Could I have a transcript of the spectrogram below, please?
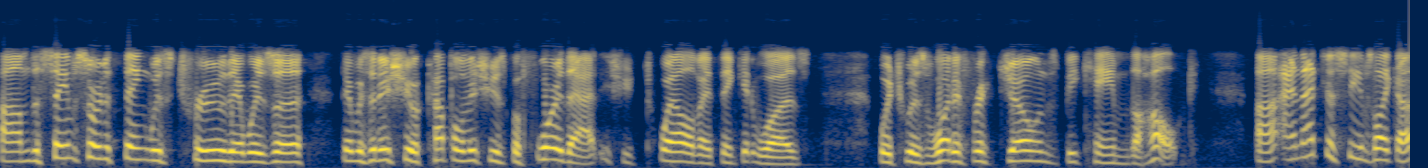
Um, the same sort of thing was true. There was a there was an issue, a couple of issues before that, issue 12, I think it was, which was what if Rick Jones became the Hulk? Uh, and that just seems like a,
